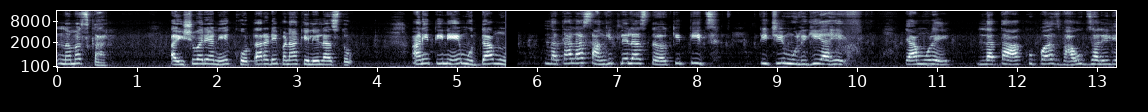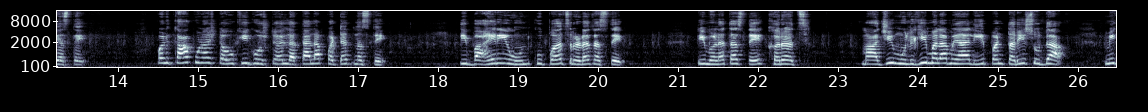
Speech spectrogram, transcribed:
नमस्कार. ऐश्वर्याने खोटारडेपणा केलेला असतो आणि तिने मुद्दाम लताला सांगितलेलं असतं की तीच तिची मुलगी आहे. त्यामुळे लता खूपच भावूक झालेली असते. पण का कुणाच ठाऊक ही गोष्ट लताला पटत नसते. ती बाहेर येऊन खूपच रडत असते. ती म्हणत असते खरंच माझी मुलगी मला मिळाली पण तरीसुद्धा मी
